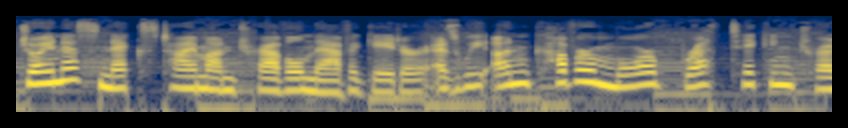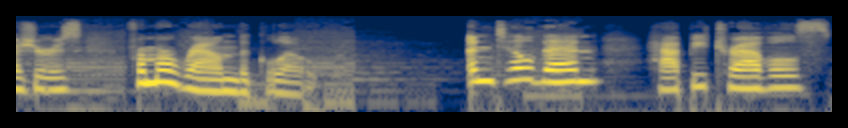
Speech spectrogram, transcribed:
Join us next time on Travel Navigator as we uncover more breathtaking treasures from around the globe. Until then, happy travels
